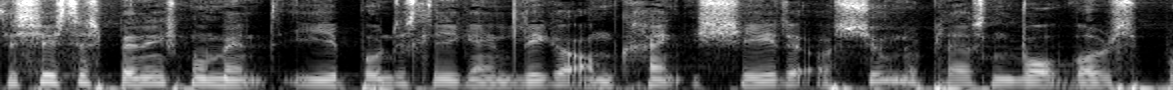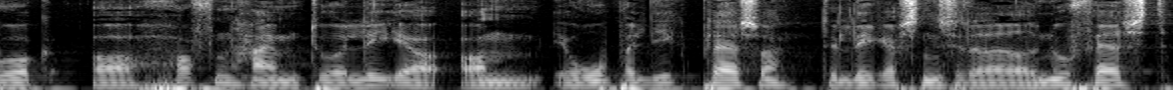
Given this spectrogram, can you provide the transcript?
Det sidste spændingsmoment i Bundesligaen ligger omkring 6. og 7. pladsen, hvor Wolfsburg og Hoffenheim duellerer om Europa League-pladser. Det ligger sådan set allerede nu fast,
